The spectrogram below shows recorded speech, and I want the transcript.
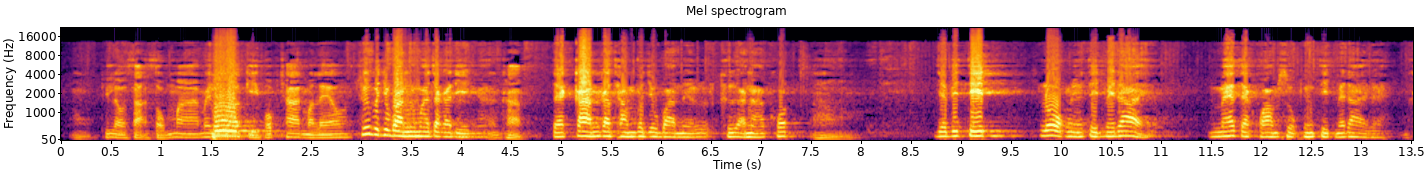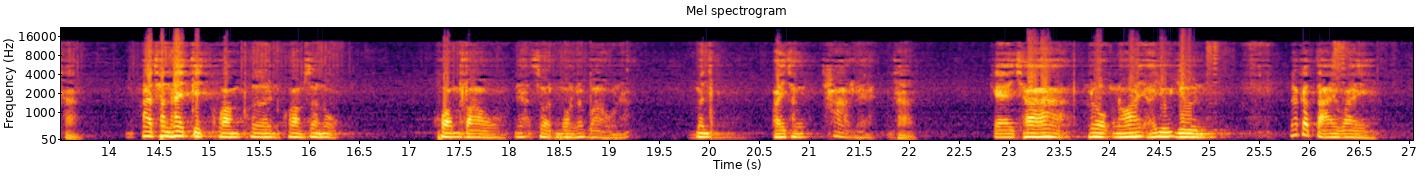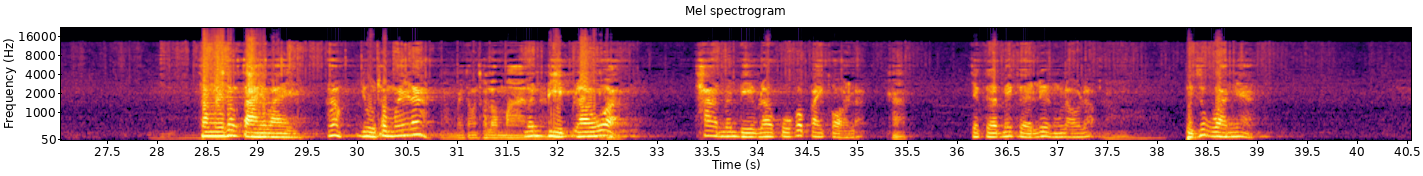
อ๋อที่เราสะสมมาไม่รู้ถูกว่ากี่ภพชาติมาแล้ว คือปัจจุบันมันมาจากอดีตไงครับ แต่การกระทำปัจจุบันเนี่ย คืออนาคตอ่าอย่าไปติดโลกเนี่ยติดไม่ได้ แม้แต่ความสุขยังติดไม่ได้เลยครับถ้าท่านให้ติดความเพลินความสนุก ความเบาเนี่ยสวดมนต์แล้วเบานะ มันไปทางธาตุเลยครับ แก่ช้าโรคน้อย อายุยืน แล้วก็ตายไวทำไมต้องตายไวเอ้าอยู่ทำไมล่ะไม่ต้องทรมาน มันบีบเราอะธาตุมันบีบเรากูก็ไปก่อนละครับ จะเกิดไม่เกิดเรื่องของเราแล้วถึงทุกวันเนี่ย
